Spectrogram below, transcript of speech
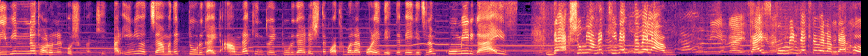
বিভিন্ন ধরনের পশু পাখি। আর ইনি হচ্ছে আমাদের ট্যুর গাইড। আমরা কিন্তু এই ট্যুর গাইডের সাথে কথা বলার পরেই দেখতে পেয়ে গেছিলাম কুমির গাইস দেখ সুমি, আমরা কি দেখতে পেলাম? গাইস কুমির দেখতে পেলাম, দেখো।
